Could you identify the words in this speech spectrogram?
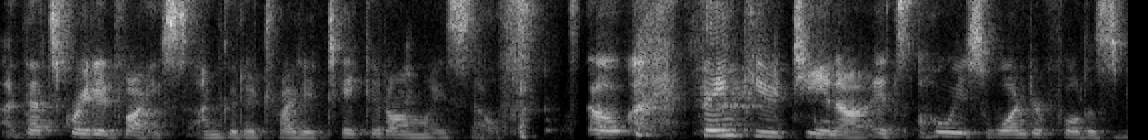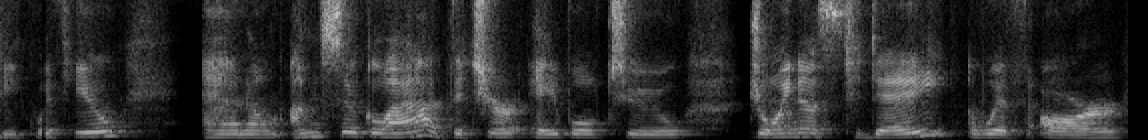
uh, that's great advice. I'm going to try to take it on myself. so thank you, Tina. It's always wonderful to speak with you. And um, I'm so glad that you're able to join us today with our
